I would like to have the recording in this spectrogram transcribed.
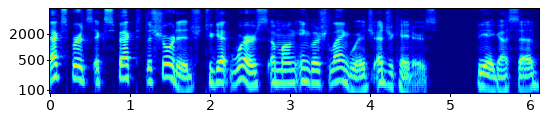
experts expect the shortage to get worse among English language educators, Villegas said.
